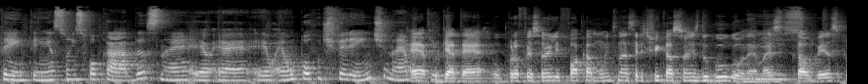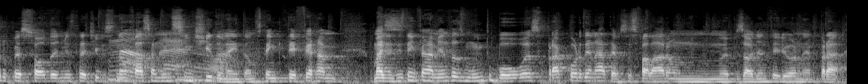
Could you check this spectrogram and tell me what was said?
Tem, tem ações focadas, né? É, é, é, um pouco diferente, né? Porque... É, porque até o professor ele foca muito nas certificações do Google, né? Isso. Mas talvez para o pessoal do administrativo isso não, não faça muito é, sentido, não. né? Então tu tem que ter ferramentas. Mas existem ferramentas muito boas para coordenar. Até vocês falaram no episódio anterior, né? Para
